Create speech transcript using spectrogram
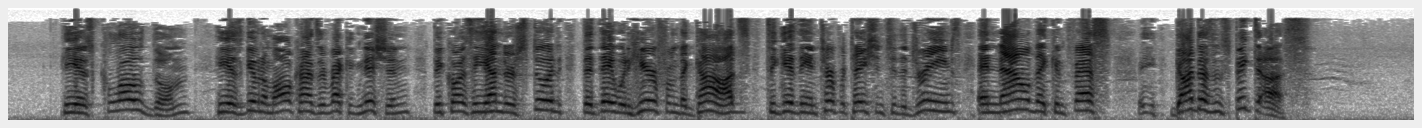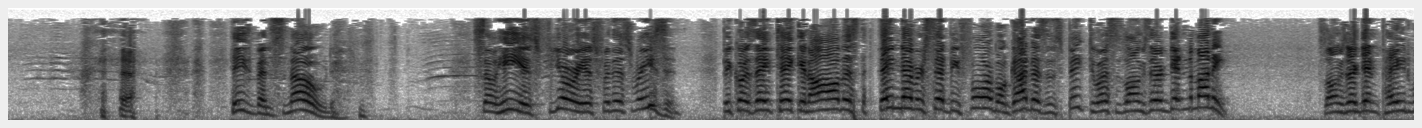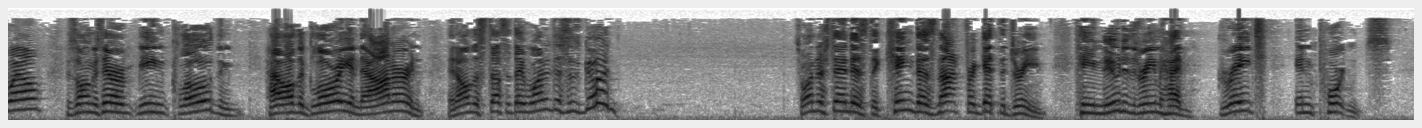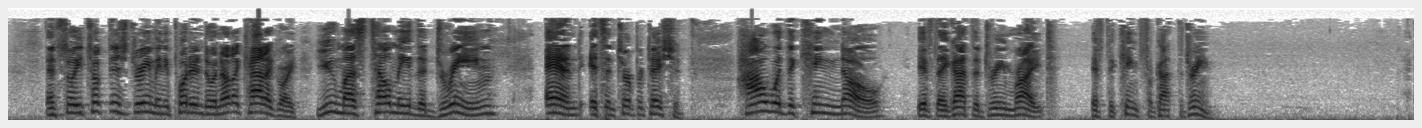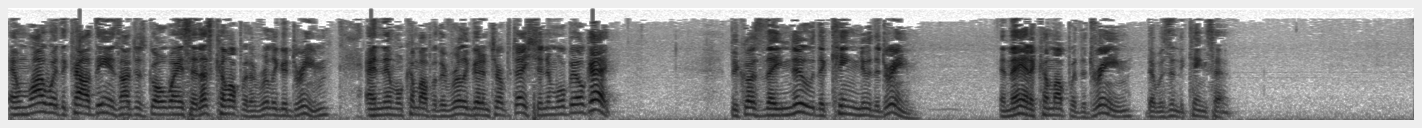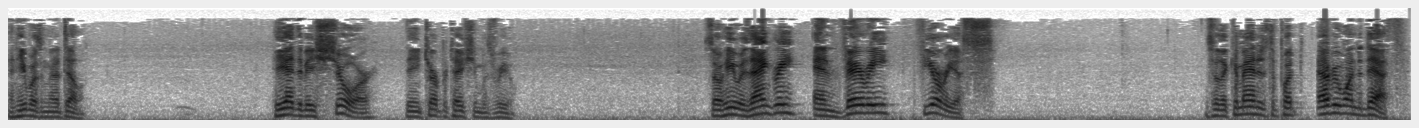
He has clothed them. He has given them all kinds of recognition because he understood that they would hear from the gods to give the interpretation to the dreams, and now they confess God doesn't speak to us. He's been snowed. so he is furious for this reason. Because they've taken all this, they never said before, well, God doesn't speak to us as long as they're getting the money. As long as they're getting paid well, as long as they're being clothed and have all the glory and the honor and, and all the stuff that they wanted, this is good. So understand this, the king does not forget the dream. He knew the dream had great importance. And so he took this dream and he put it into another category. You must tell me the dream and its interpretation. How would the king know if they got the dream right if the king forgot the dream? And why would the Chaldeans not just go away and say, let's come up with a really good dream, and then we'll come up with a really good interpretation, and we'll be okay? Because they knew the king knew the dream. And they had to come up with the dream that was in the king's head. And he wasn't going to tell them. He had to be sure the interpretation was real. So he was angry and very furious. So the command is to put everyone to death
